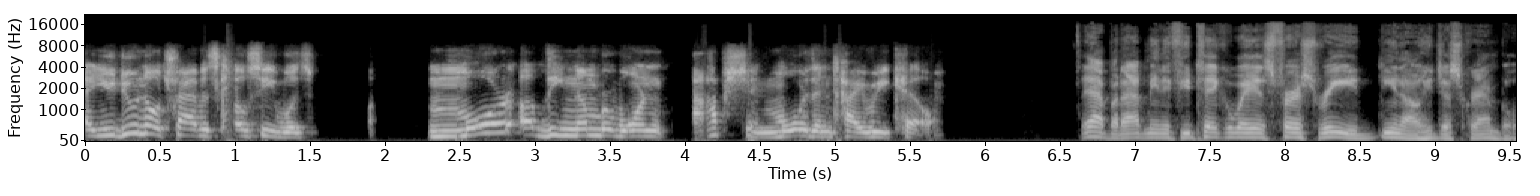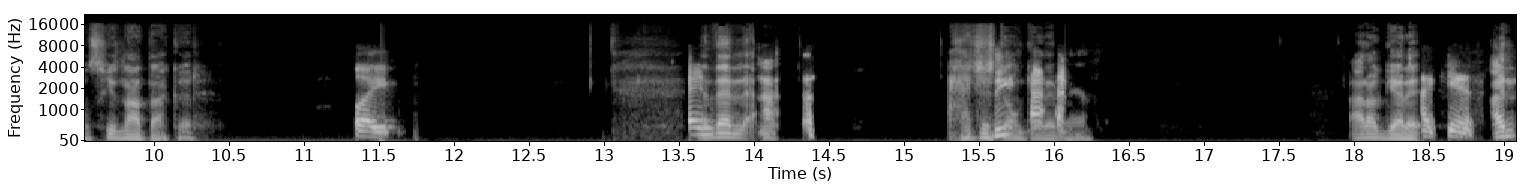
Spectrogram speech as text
And you do know Travis Kelce was more of the number one option more than Tyreek Hill. Yeah, but I mean, if you take away his first read, you know, he just scrambles. He's not that good. Like, and, and then I, I just the, don't get it, man. I don't get it. I can't. I,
